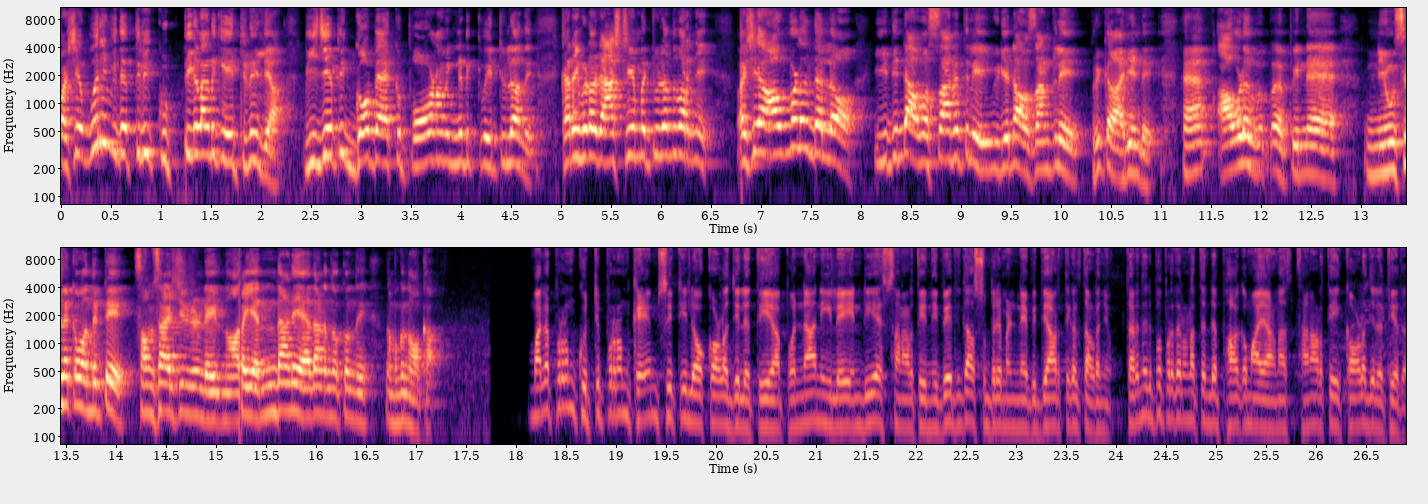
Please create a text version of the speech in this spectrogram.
പക്ഷേ ഒരു വിധത്തിൽ കുട്ടികളാണ് കയറ്റണില്ല B J P go back പോകണം ഇങ്ങോട്ട് പറ്റൂല എന്ന് കാരണം ഇവിടെ രാഷ്ട്രീയം പറ്റൂല എന്ന് പറഞ്ഞ്. പക്ഷേ അവളുണ്ടല്ലോ. ഇതിന്റെ അവസാനത്തിൽ വീഡിയോന്റെ അവസാനത്തിൽ ഒരു കാര്യമുണ്ട് അവൾ പിന്നെ ന്യൂസിലൊക്കെ വന്നിട്ട് സംസാരിച്ചിട്ടുണ്ടായിരുന്നു. അപ്പോൾ എന്താണ് ഏതാണെന്നൊക്കെ ഒന്ന് നമുക്ക് നോക്കാം. Malappuram Kuttippuram K M city law കോളേജിലെത്തിയ പൊന്നാനിയിലെ എൻ ഡി എ സ്ഥാനാർത്ഥി നിവേദിത സുബ്രഹ്മണ്യനെ വിദ്യാർത്ഥികൾ തടഞ്ഞു. തെരഞ്ഞെടുപ്പ് പ്രചരണത്തിന്റെ ഭാഗമായാണ് സ്ഥാനാർത്ഥി കോളേജിലെത്തിയത്.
